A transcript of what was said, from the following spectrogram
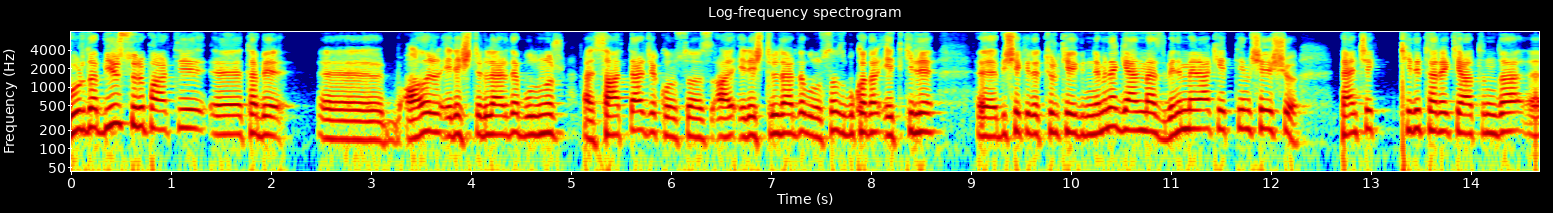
burada bir sürü parti e, tabi ağır eleştirilerde bulunur. Yani saatlerce konuşsanız, eleştirilerde bulunsanız bu kadar etkili e, bir şekilde Türkiye gündemine gelmez. Benim merak ettiğim şey şu. Pençe Kilit Harekatı'nda e,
